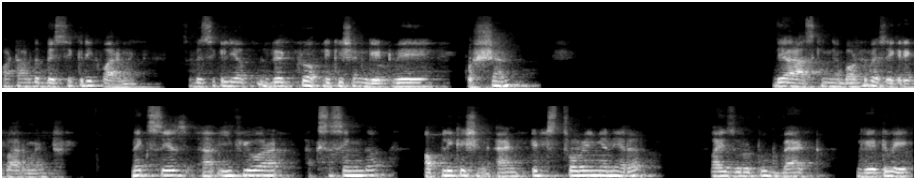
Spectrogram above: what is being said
what are the basic requirement? So basically a related to application gateway question. They are asking about the basic requirement. Next is uh, if you are accessing the application and it's throwing an error 502 bad gateway,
